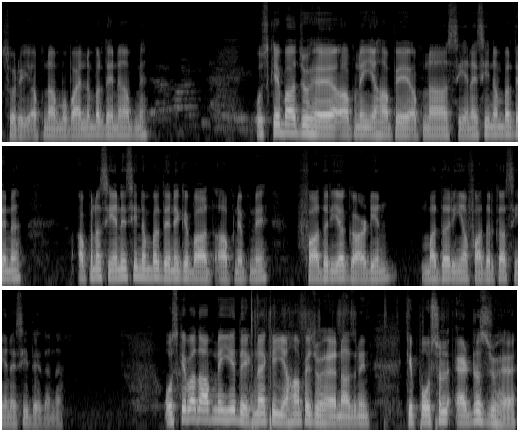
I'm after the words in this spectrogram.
सॉरी अपना मोबाइल नंबर देना है आपने। उसके बाद जो है आपने यहाँ पे अपना सीएनआईसी नंबर देना है। अपना सीएनआईसी नंबर देने के बाद आपने अपने फादर या गार्डियन, मदर या फादर का सी एन ए सी दे देना है। उसके बाद आपने ये देखना है कि यहाँ पे जो है नाजरीन, कि पोस्टल एड्रेस जो है,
